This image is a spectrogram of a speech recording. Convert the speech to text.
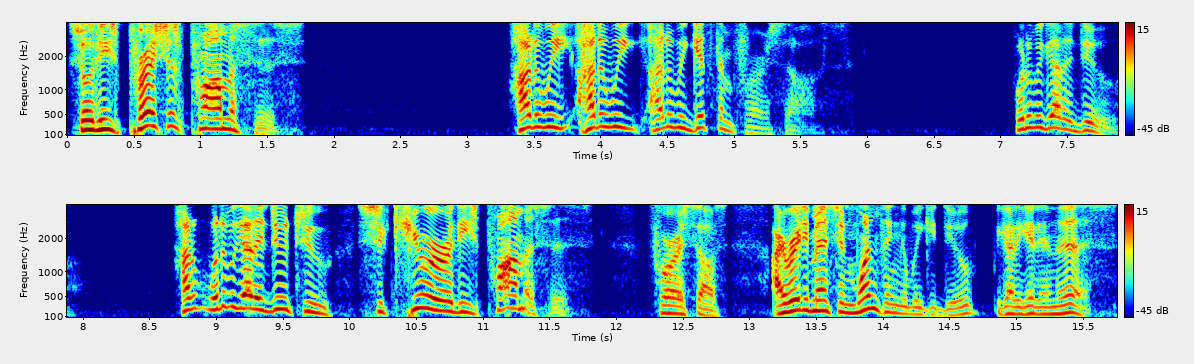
So these precious promises, how do we how do we how do we get them for ourselves? What do we got to do? How, what do we got to do to secure these promises for ourselves? I already mentioned one thing that we could do. We got to get into this.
